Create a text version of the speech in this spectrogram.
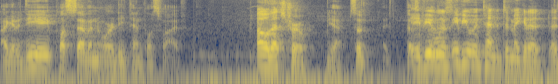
I get a d8 plus seven or a d10 plus five. Oh, that's true. Yeah. So it doesn't If it matter. was if you intended to make it a, a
